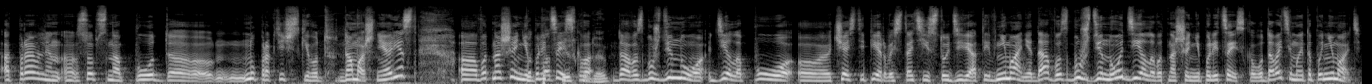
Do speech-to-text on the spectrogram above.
отправлен, собственно, под, ну, практически вот домашний арест. В отношении под полицейского, подписку, да. да, возбуждено дело по части первой статьи 109. Внимание, да, возбуждено дело в отношении полицейского. Вот давайте мы это понимать.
